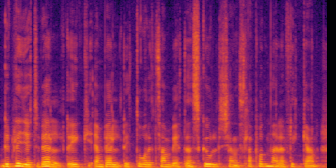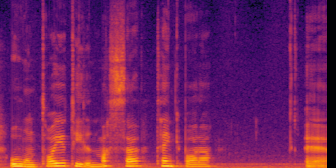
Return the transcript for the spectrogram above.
det blir ju ett väldigt, en väldigt dåligt samvete, en skuldkänsla på den här flickan. Och hon tar ju till en massa tänkbara eh,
